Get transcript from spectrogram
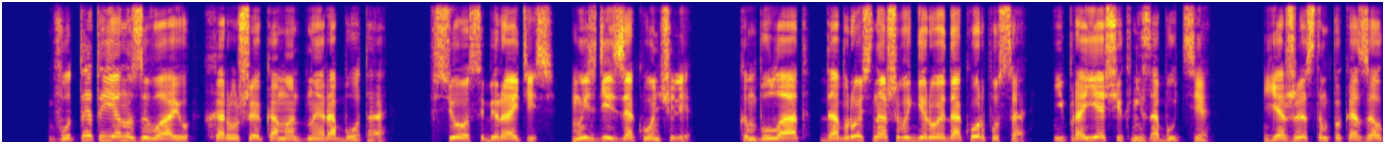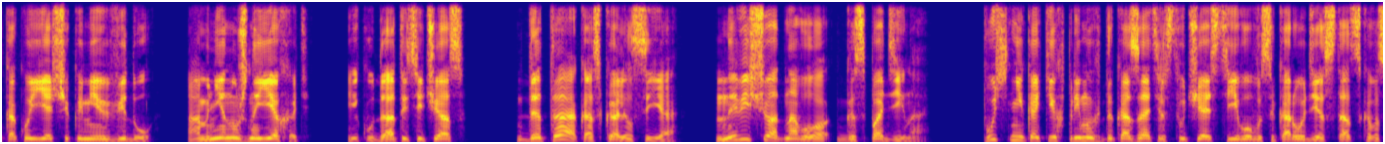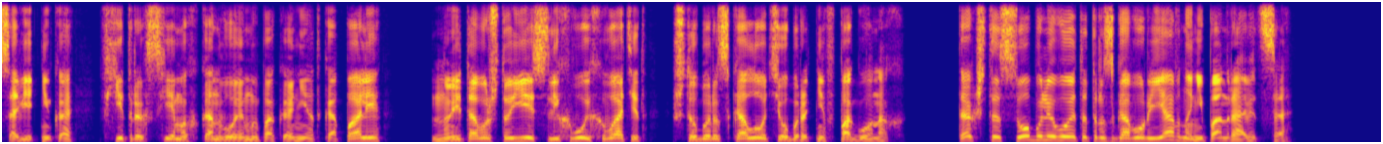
«Вот это я называю хорошая командная работа. Все, собирайтесь, мы здесь закончили. Камбулат, добрось нашего героя до корпуса И про ящик не забудьте. Я жестом показал, какой ящик имею в виду. А мне нужно ехать. И куда ты сейчас? Да так, оскалился я. Навещу одного господина. Пусть никаких прямых доказательств участия его высокородия статского советника в хитрых схемах конвоя мы пока не откопали, но и того, что есть с лихвой, хватит, чтобы расколоть оборотня в погонах. Так что Соболеву этот разговор явно не понравится.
